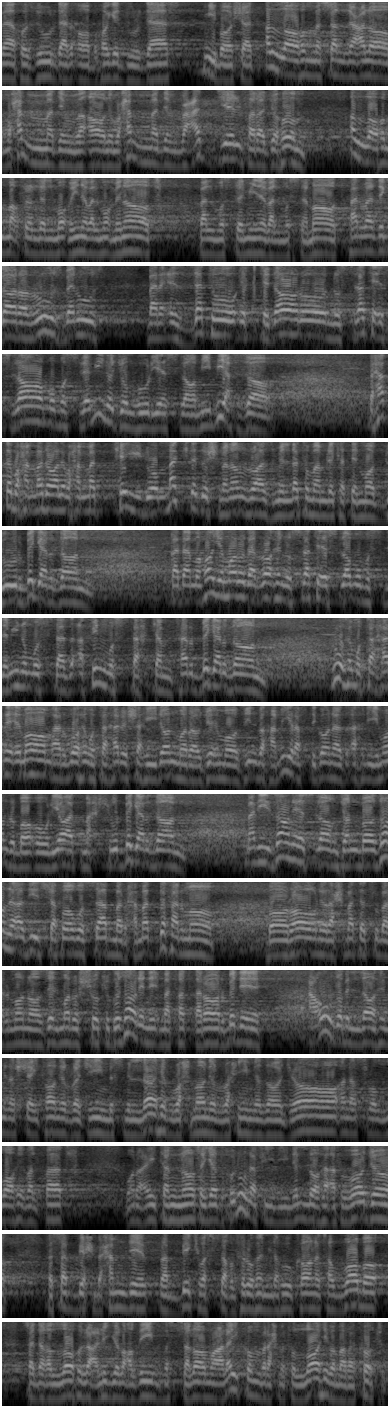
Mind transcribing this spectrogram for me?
و حضور در آبهای دوردست می باشد اللهم صل علی محمد و آل محمد و عجل فرجهم. اللهم اغفر للمؤمنین والمؤمنات والمسلمین والمسلمات. پروردگارا روز به روز بر عزت و اقتدار و نصرت اسلام و مسلمین و جمهوری اسلامی بیافزا به حق محمد و آل محمد کید و مکر دشمنان را از ملت و مملکت ما دور بگردان. قدمه های ما رو در راه نصرت اسلام و مسلمین و مستضعفین مستحکمتر بگردان. روح متحر امام ارواح متحر شهیدان مراجع مازین و همه رفتگان از اهل ایمان رو با اولیات محشور بگردان. مریضان اسلام جانبازان عزیز شفا و سب مرحمت بفرما. باران رحمتت رو بر ما نازل ما رو شکرگزار نعمتات قرار بده. أعوذ بالله من الشیطان الرجیم بسم الله الرحمن الرحیم إذا جاء نصر الله والفتح ورأيت الناس يدخلون في دين الله أفواجا فسبح بحمد ربك واستغفره إنه كان توابا. صدق الله العلي العظيم. والسلام عليكم ورحمة الله وبركاته.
